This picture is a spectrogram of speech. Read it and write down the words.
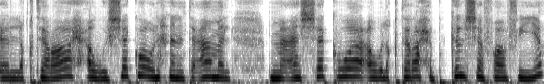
الاقتراح أو الشكوى ونحن نتعامل مع الشكوى أو الاقتراح بكل شفافية.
